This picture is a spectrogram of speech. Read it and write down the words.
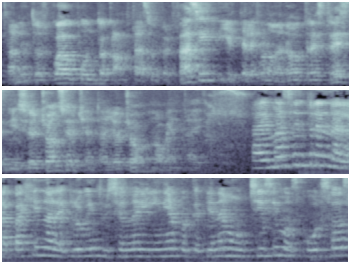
¿Sale? Entonces cuau.com está súper fácil y el teléfono de nuevo 33 18 11 88 92. Además entren a la página de Club Intuición en línea porque tiene muchísimos cursos.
